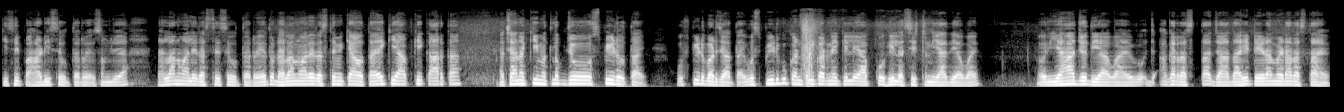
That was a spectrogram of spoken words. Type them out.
किसी पहाड़ी से उतर रहे हो, समझो या ढलान वाले रास्ते से उतर रहे हो। तो ढलान वाले रास्ते में क्या होता है कि आपकी कार का अचानक की मतलब जो स्पीड होता है, वो स्पीड बढ़ जाता है। वो स्पीड को कंट्रोल करने के लिए आपको हिल असिस्टेंट यहाँ दिया हुआ है। और यहाँ जो दिया हुआ है, वो अगर रास्ता ज़्यादा ही टेढ़ा मेढ़ा रास्ता है,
